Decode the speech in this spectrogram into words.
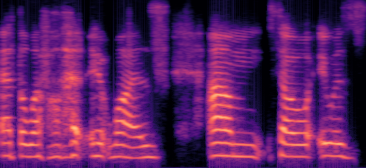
at the level that it was. Um, so it was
